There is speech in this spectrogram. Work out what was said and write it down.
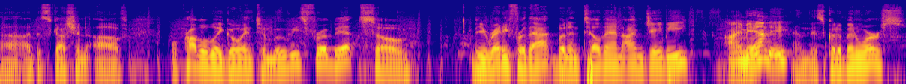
uh, a discussion of. We'll probably go into movies for a bit, so be ready for that. But until then, I'm JB, I'm Andy. and this could have been worse.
